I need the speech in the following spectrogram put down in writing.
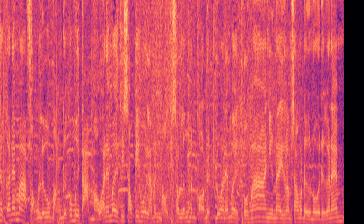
Thật anh em à phóng lưu bắn được có 18 màu anh em ơi. Thì sau khi hồi làm mình máu thì sau lưng mình có địch luôn anh em ơi. Thôi mà, như này làm sao mà đỡ nổi được anh em?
